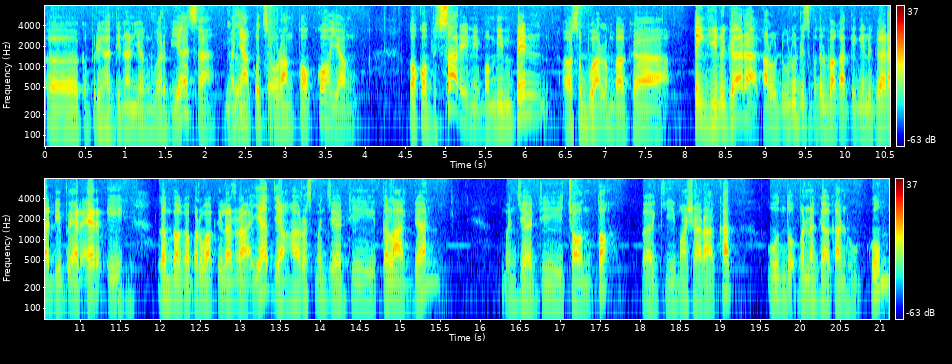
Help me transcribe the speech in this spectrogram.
uh, keprihatinan yang luar biasa, Betul. menyangkut seorang tokoh yang tokoh besar ini, pemimpin uh, sebuah lembaga tinggi negara. Kalau dulu disebut lembaga tinggi negara DPR RI. Hmm lembaga perwakilan rakyat yang harus menjadi teladan, menjadi contoh bagi masyarakat untuk penegakan hukum,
